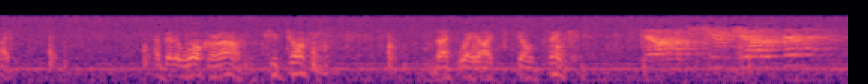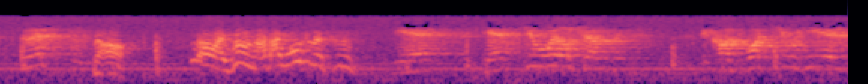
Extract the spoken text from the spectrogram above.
I, I better walk around. Keep talking. That way I don't think. Don't you, Joseph? Listen. No. No, I will not. I won't listen. Yes, yes, you will, Joseph. Because what you hear is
